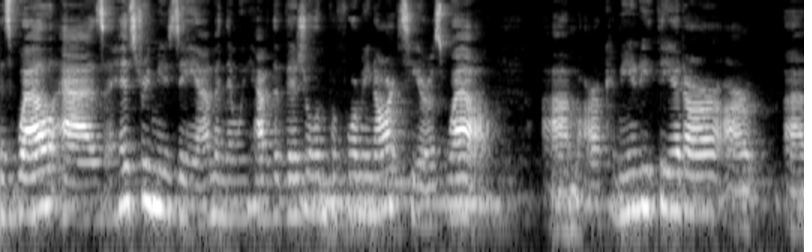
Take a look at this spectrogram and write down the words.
as well as a history museum. And then we have the visual and performing arts here as well. Um, our community theater, our uh,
